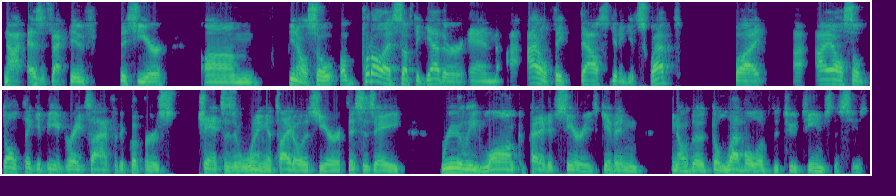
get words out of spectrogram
not as effective this year. Um, you know, so uh, put all that stuff together, and I, I don't think Dallas is going to get swept, but I, I also don't think it'd be a great sign for the Clippers' chances of winning a title this year if this is a really long competitive series, given you know the the level of the two teams this season.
